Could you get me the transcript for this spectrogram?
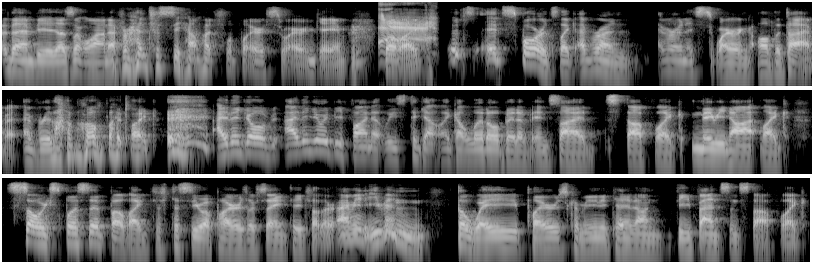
the NBA doesn't want everyone to see how much the players swear in game. But Ah. like it's it's sports. Like everyone everyone is swearing all the time at every level. But like I think it will I think it would be fun at least to get like a little bit of inside stuff. Like maybe not like so explicit, but like just to see what players are saying to each other. I mean, even the way players communicate on defense and stuff, like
